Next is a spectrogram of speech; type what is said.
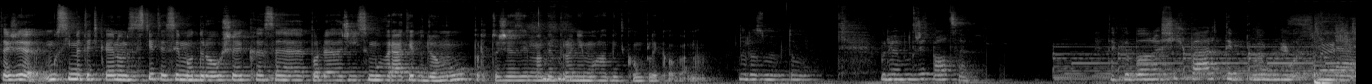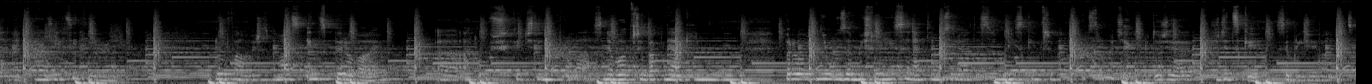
Takže musíme teďka jenom zjistit, jestli modroušek se podaří se mu vrátit domů, protože zima by pro ně mohla být komplikovaná. Rozumím tomu. Budeme mu držet palce. Tak to bylo našich pár tipů na nadcházející týdny. Doufáme, že jsme vás inspirovali, a ať už ke čtení pro vás, nebo třeba k nějakému prvotnímu zamýšlení se nad tím, co dáte svým blízkým třeba stromeček, protože vždycky se blíží Vánoce.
